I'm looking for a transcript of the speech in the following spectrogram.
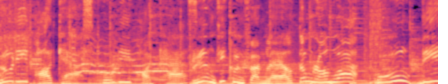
h o ดี้พอดแคสต์ฮูดี้พอดแคสต์เรื่องที่คุณฟังแล้วต้องร้องว่าหูดี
